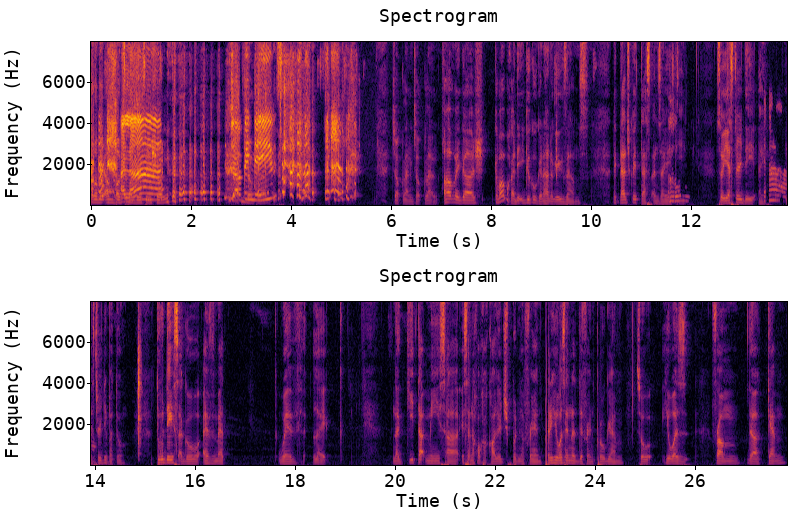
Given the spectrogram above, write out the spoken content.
Pero may ambag sa Ala. conversation. dropping Joke lang. names joke lang, joke lang. Oh my gosh. Kamaw ba ka? Di igyo ko ganahan og exams. Like, nadyo ko yung test anxiety. Oh. So, yesterday, ay, Yeah. yesterday ba to? Two days ago, I've met with, like, nagkita me sa isa na ko ka-college pod nga friend. Pero he was in a different program. So, he was from the chem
